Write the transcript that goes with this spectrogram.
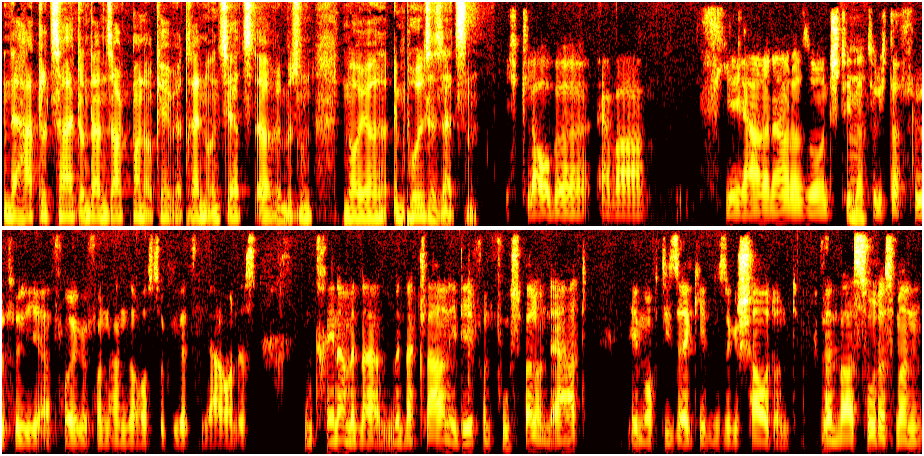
in der Hartelzeit und dann sagt man, okay, wir trennen uns jetzt, äh, wir müssen neue Impulse setzen. Ich glaube, er war vier Jahre da oder so und steht mhm. natürlich dafür für die Erfolge von Hansa Rostock die letzten Jahre und ist ein Trainer mit einer, mit einer klaren Idee von Fußball und er hat eben auf diese Ergebnisse geschaut. Und dann war es so, dass man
